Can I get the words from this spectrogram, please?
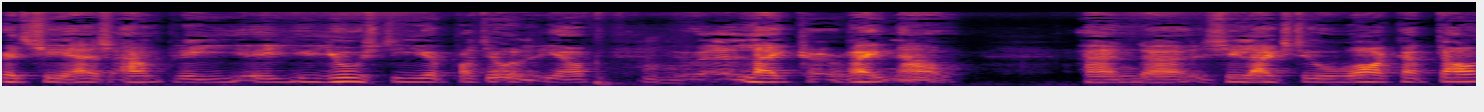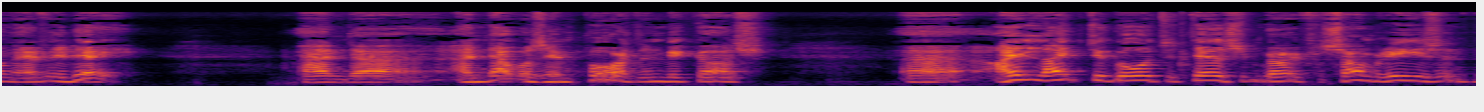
Which she has amply used the opportunity of, mm-hmm. like right now. And uh, she likes to walk uptown every day and uh, and that was important because uh, I like to go to Tillsonburg for some reason.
